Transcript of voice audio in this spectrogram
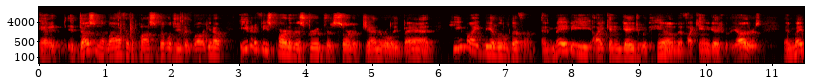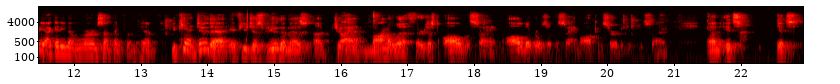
And it, it doesn't allow for the possibility that, well, you know, even if he's part of this group that's sort of generally bad, he might be a little different. And maybe I can engage with him if I can't engage with the others and maybe I could even learn something from him. You can't do that if you just view them as a giant monolith. They're just all the same. All liberals are the same. All conservatives are the same. And it's it's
